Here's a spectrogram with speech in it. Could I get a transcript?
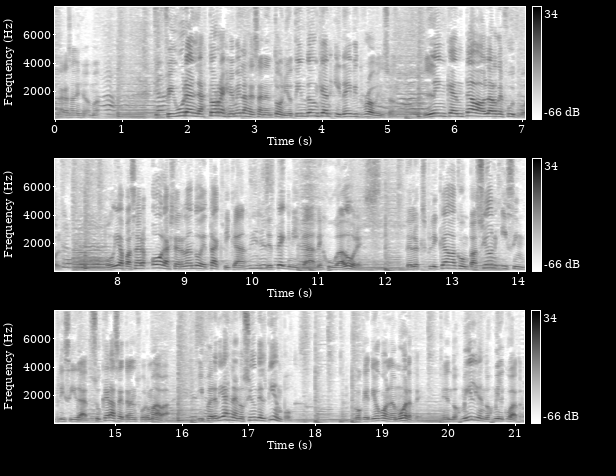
En la casa de mi mamá. Figura en las Torres Gemelas de San Antonio, Tim Duncan y David Robinson. Le encantaba hablar de fútbol. Podía pasar horas charlando de táctica, de técnica, de jugadores. Te lo explicaba con pasión y simplicidad. Su cara se transformaba y perdías la noción del tiempo. Coqueteó con la muerte en 2000 y en 2004.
